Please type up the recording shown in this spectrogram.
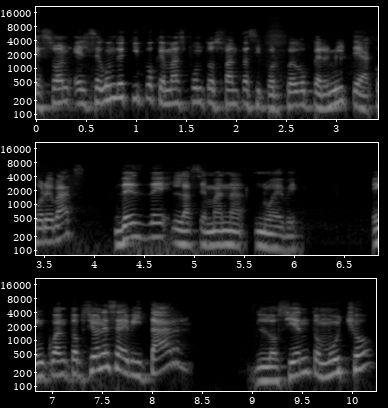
que son el segundo equipo que más puntos fantasy por juego permite a corebacks desde la semana 9. En cuanto a opciones a evitar, lo siento mucho.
